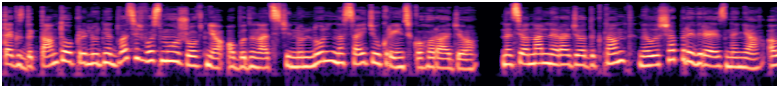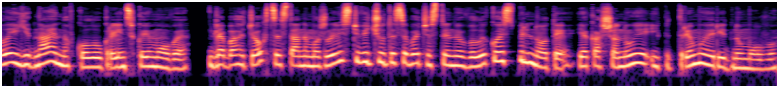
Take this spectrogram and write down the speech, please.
Текст диктанту оприлюднять 28 жовтня об 11.00 на сайті Українського радіо. Національний радіодиктант не лише перевіряє знання, але й єднає навколо української мови. Для багатьох це стане можливістю відчути себе частиною великої спільноти, яка шанує і підтримує рідну мову.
